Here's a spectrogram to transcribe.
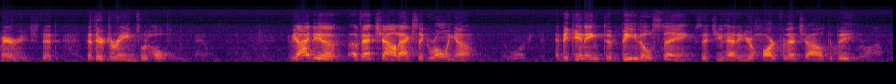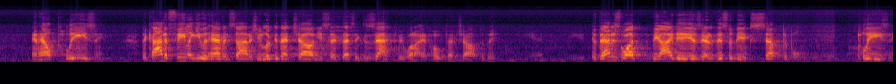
marriage that, that their dreams would hold. And the idea of that child actually growing up and beginning to be those things that you had in your heart for that child to be. And how pleasing. The kind of feeling you would have inside as you looked at that child and you said, that's exactly what I had hoped that child to be. If that is what the idea is there, this would be acceptable, pleasing,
